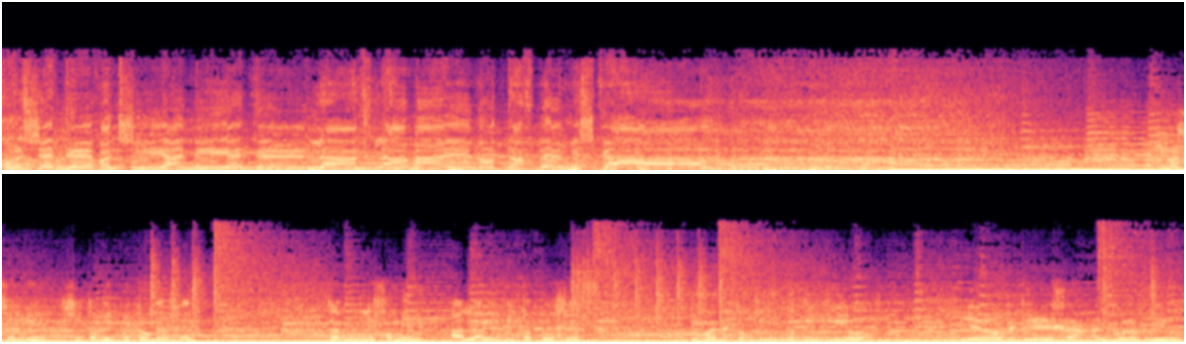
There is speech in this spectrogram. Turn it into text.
כל שתבקשי אני אתן לך, למה אין אותך במשקל? אמא שלי, שתמיד מתומכת, גם אם לפעמים עליי היא מתהפכת. לימדת אותי נדיב להיות, לאהוב את רעיך על כל הבריות.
